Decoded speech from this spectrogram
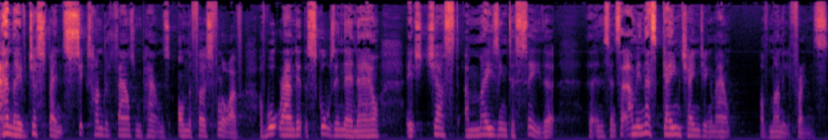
and they've just spent £600,000 on the first floor. I've, I've walked around it, the school's in there now. It's just amazing to see that, that in a sense, I mean, that's game changing amount of money, friends.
